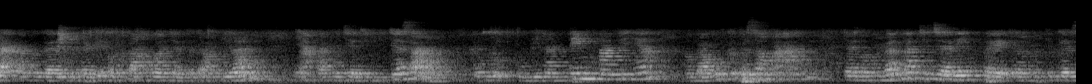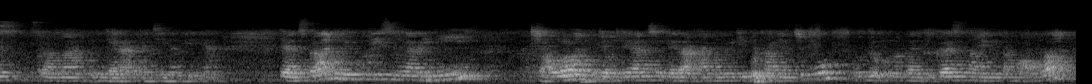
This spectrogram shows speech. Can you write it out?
akan menggali berbagai pengetahuan dan keterampilan yang akan menjadi dasar untuk pembinaan tim nantinya membangun kebersamaan dan mengembangkan jejaring baik dalam bertugas selama penyelenggaraan haji nantinya. Dan setelah mengikuti seminar ini, Insya Allah mudah-mudahan saudara akan memiliki bekal yang cukup untuk mengemban tugas melayani tamu Allah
